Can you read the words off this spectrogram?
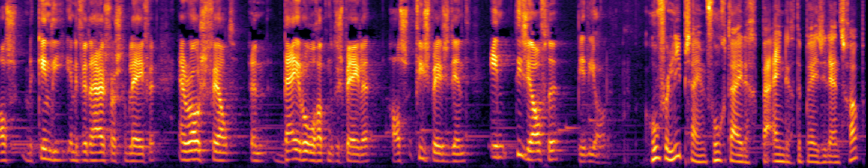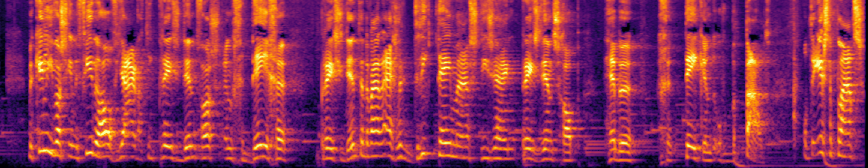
als McKinley in het Witte Huis was gebleven en Roosevelt een bijrol had moeten spelen als vicepresident in diezelfde periode. Hoe verliep zijn vroegtijdig beëindigde presidentschap? McKinley was in de 4,5 jaar dat hij president was een gedegen president. En er waren eigenlijk drie thema's die zijn presidentschap hebben getekend of bepaald. Op de eerste plaats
